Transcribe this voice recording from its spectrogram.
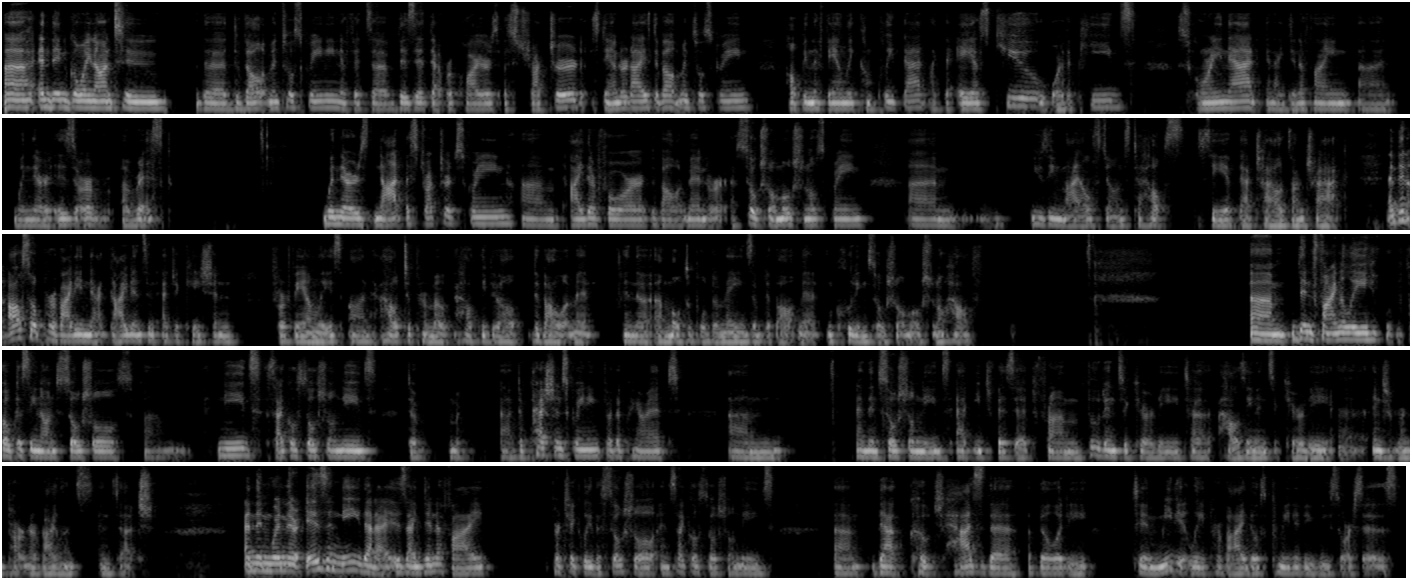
Uh, and then going on to the developmental screening, if it's a visit that requires a structured, standardized developmental screen, helping the family complete that, like the ASQ or the PEDS, scoring that and identifying uh, when there is a, a, risk. When there's not a structured screen, um, either for development or a social emotional screen, um, using milestones to help see if that child's on track. And then also providing that guidance and education for families on how to promote healthy develop, development in the uh, multiple domains of development, including social emotional health. Um, then finally, focusing on social um, needs, psychosocial needs, de uh, depression screening for the parent, um, and then social needs at each visit from food insecurity to housing insecurity, uh, intimate partner violence and such. And then when there is a need that is identified, particularly the social and psychosocial needs, um, that coach has the ability to immediately provide those community resources.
